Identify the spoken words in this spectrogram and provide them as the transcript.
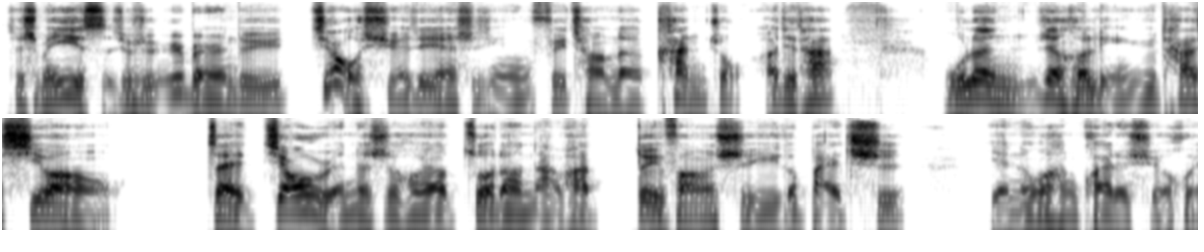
这什么意思？就是日本人对于教学这件事情非常的看重，而且他无论任何领域，他希望。在教人的时候，要做到哪怕对方是一个白痴，也能够很快的学会。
